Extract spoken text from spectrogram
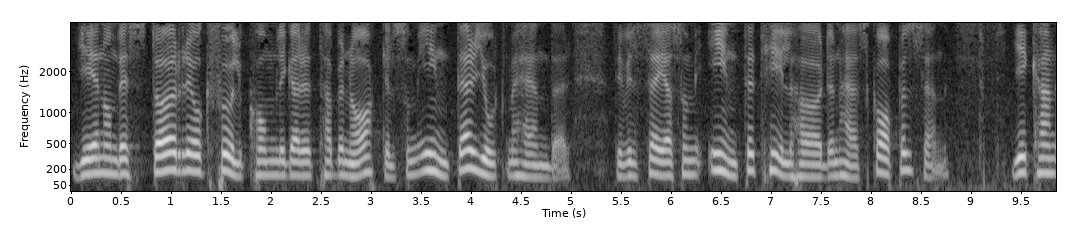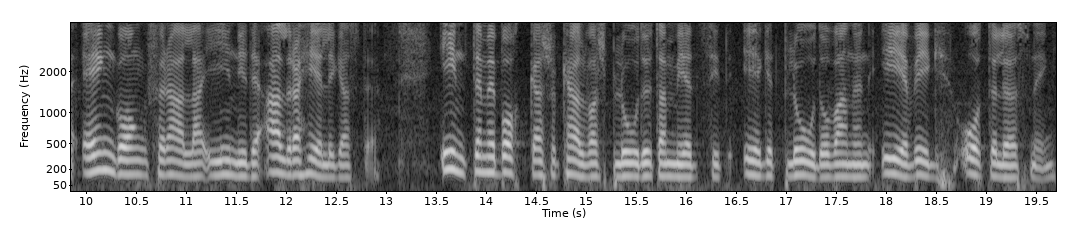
Genom det större och fullkomligare tabernakel som inte är gjort med händer, det vill säga som inte tillhör den här skapelsen, gick han en gång för alla in i det allra heligaste. Inte med bockars och kalvars blod utan med sitt eget blod och vann en evig återlösning.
